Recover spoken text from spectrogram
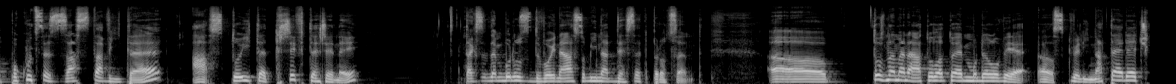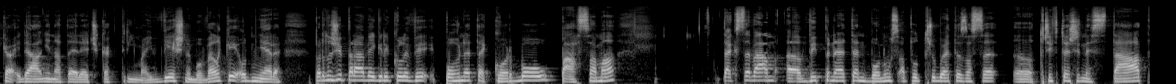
pokud se zastavíte a stojíte 3 vteřiny, tak se ten bonus dvojnásobí na 10%. Uh, to znamená, tohle je modelově uh, skvělý na TD, ideálně na TD, který mají věž nebo velký odměr, protože právě kdykoliv vy pohnete korbou, pásama, tak se vám uh, vypne ten bonus a potřebujete zase uh, 3 vteřiny stát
